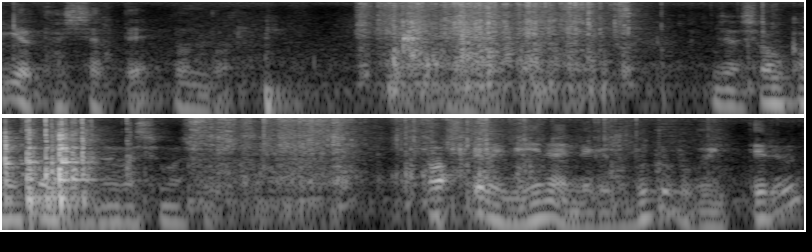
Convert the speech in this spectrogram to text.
いいよ足しちゃってどんどん。じゃあ消化も最後に流しましょあ力見えないんだけどブクブクいってる？う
